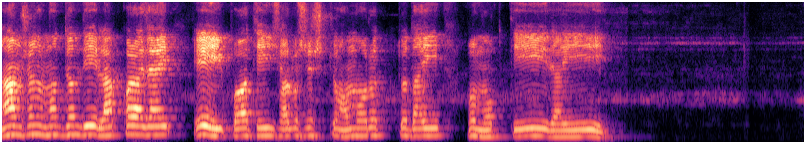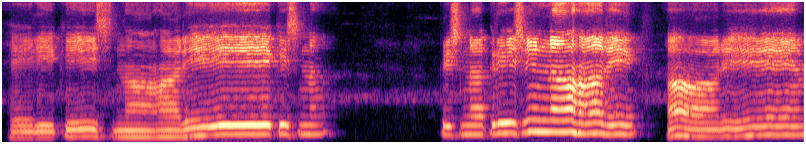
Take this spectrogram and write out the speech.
নাম সঙ্গে মধ্যম দিয়ে লাভ করা যায়। এই পথই সর্বশ্রেষ্ঠ অমরত্বদায়ী ও মুক্তিদায়ী হরে কৃষ্ণ হরে কৃষ্ণ। কৃষ্ণ কৃষ্ণ হরে হরে।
